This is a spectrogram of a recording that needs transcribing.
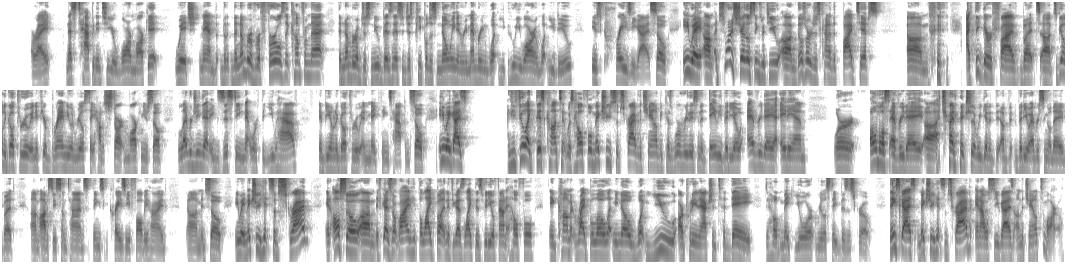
All right, and that's tapping into your warm market which man the, the number of referrals that come from that the number of just new business and just people just knowing and remembering what you, who you are and what you do is crazy guys. So anyway um, I just want to share those things with you. Um, those are just kind of the five tips. Um, I think there were five but uh, to be able to go through and if you're brand new in real estate how to start marketing yourself leveraging that existing network that you have and being able to go through and make things happen. So anyway guys if you feel like this content was helpful make sure you subscribe to the channel because we're releasing a daily video every day at 8 a.m. or almost every day. Uh, I try to make sure that we get a, a video every single day but um, obviously sometimes things get crazy fall behind. Um, and so anyway make sure you hit subscribe and also um, if you guys don't mind hit the like button if you guys like this video found it helpful and comment right below. Let me know what you are putting in action today to help make your real estate business grow Thanks guys. Make sure you hit subscribe and I will see you guys on the channel tomorrow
